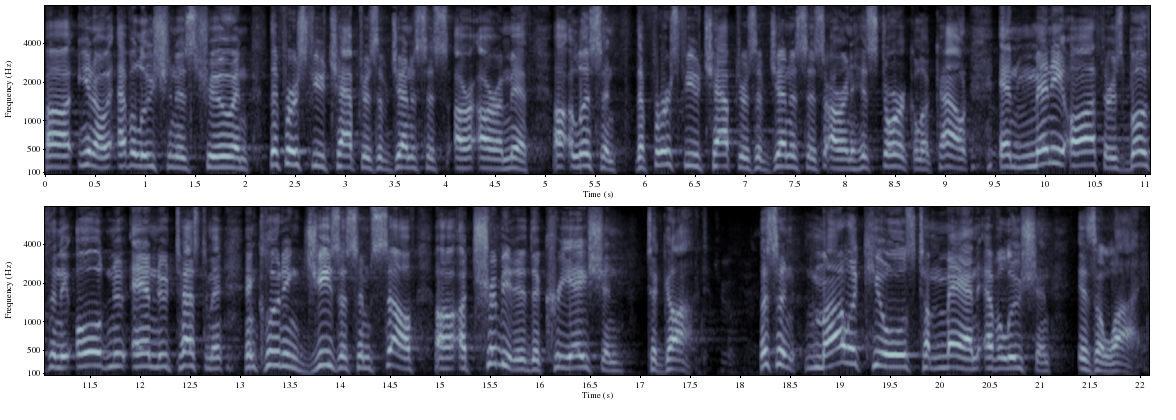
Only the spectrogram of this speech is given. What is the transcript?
uh, you know, evolution is true, and the first few chapters of Genesis are, are a myth. Uh, listen, the first few chapters of Genesis are an historical account, and many authors, both in the Old and New Testament, including Jesus himself, uh, attributed the creation to God. Listen, molecules to man evolution is a lie.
